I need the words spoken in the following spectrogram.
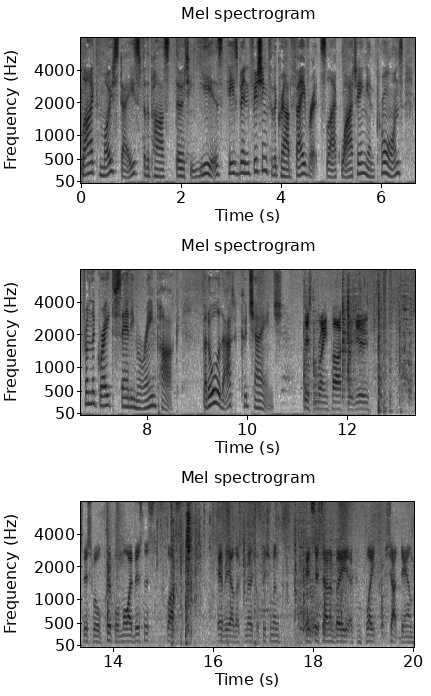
Like most days for the past 30 years, he's been fishing for the crowd favourites like whiting and prawns from the Great Sandy Marine Park. But all of that could change. This marine park review, this will cripple my business plus every other commercial fisherman. It's just going to be a complete shutdown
